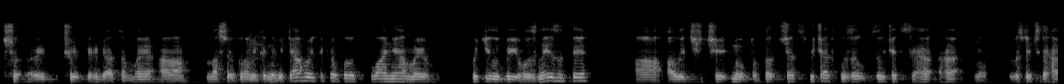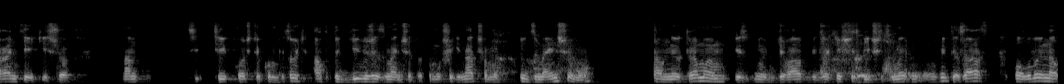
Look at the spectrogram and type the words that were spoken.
що, е, що ребята, ми а, наша економіка не витягує таке оподаткування. Ми хотіли би його знизити. А, але чи, чи ну тобто, спочатку залучитися ну, забезпечити гарантії, які що нам ці, ці кошти компенсують, а тоді вже зменшити, тому що інакше ми тут зменшимо. Там не отримуємо і ну, діра в бюджеті ще збільшиться. Ми ну, розумієте, зараз половина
